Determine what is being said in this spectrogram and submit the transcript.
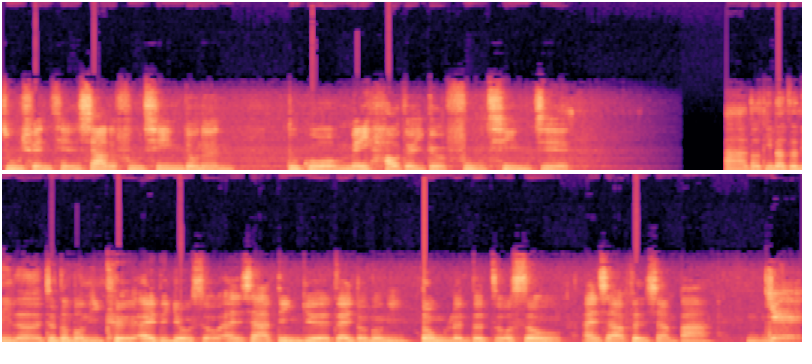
祝全天下的父亲都能度过美好的一个父亲节。大家都听到这里了，就动动你可爱的右手，按下订阅，再动动你动人的左手，按下分享吧，耶！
